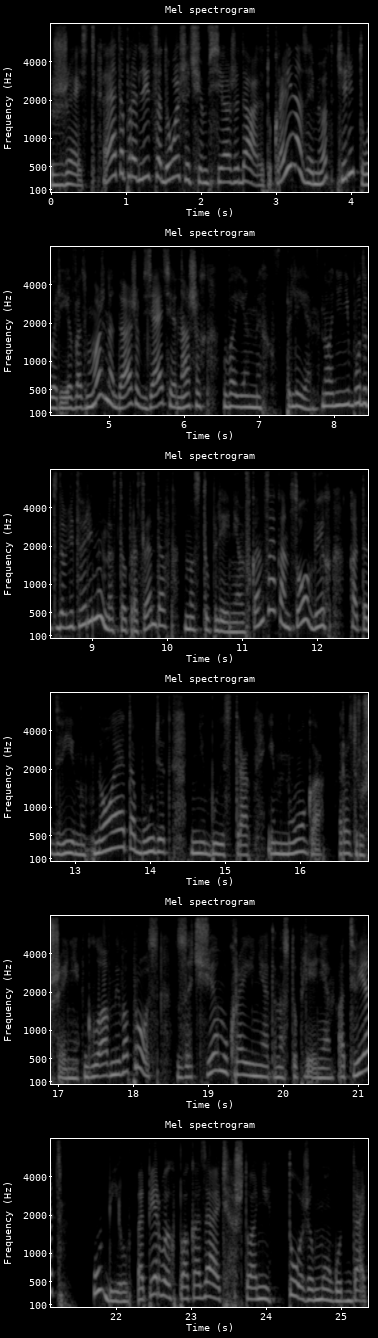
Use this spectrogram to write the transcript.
жесть. Это продлится дольше, чем все ожидают. Украина займет территории, возможно, даже взятие наших военных в плен. Но они не будут удовлетворены на 100% наступлением. В конце концов их отодвинут, но это будет не быстро и много разрушений. Главный вопрос – зачем Украине это наступление? Ответ – убил. Во-первых, показать, что они тоже могут дать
